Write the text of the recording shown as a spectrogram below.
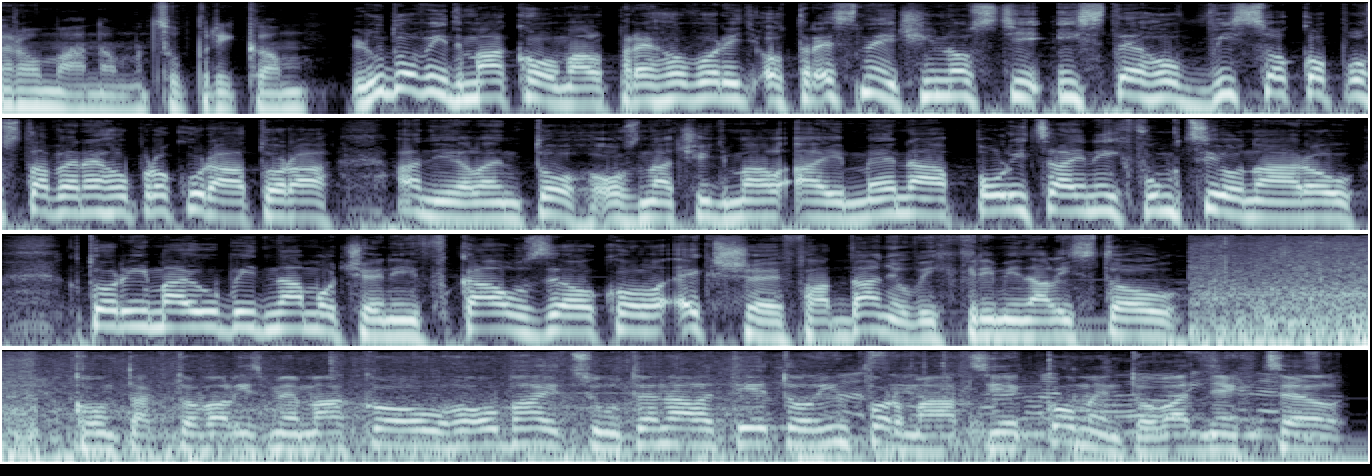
Romanom Cuprikom. Ľudovit Mako mal prehovoriť o trestnej činnosti istého vysoko postaveného prokurátora a nie len to, označiť mal aj mená policajných funkcionárov, ktorí majú byť namočení v kauze okolo ex-šéfa daňových kriminalistov. Kontaktovali sme Makovho obhajcu, ten ale tieto informácie komentovať nechcel.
